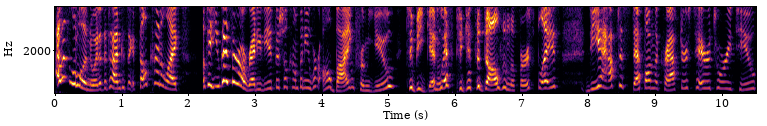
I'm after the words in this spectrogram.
I was a little annoyed at the time because it felt kind of like, okay, you guys are already the official company. We're all buying from you to begin with to get the dolls in the first place. Do you have to step on the crafters territory too?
